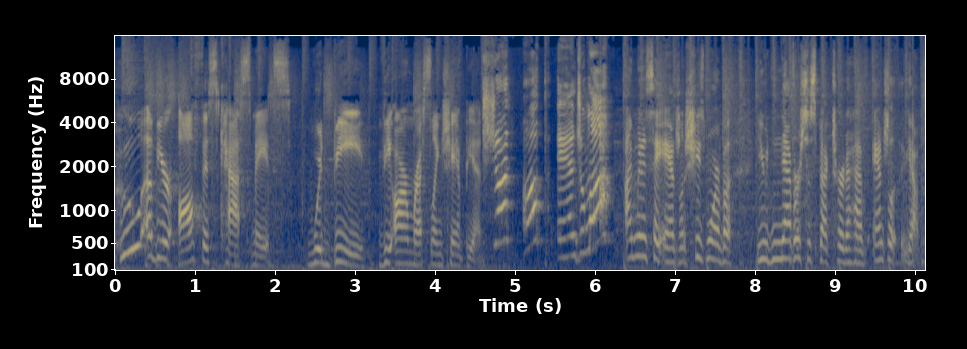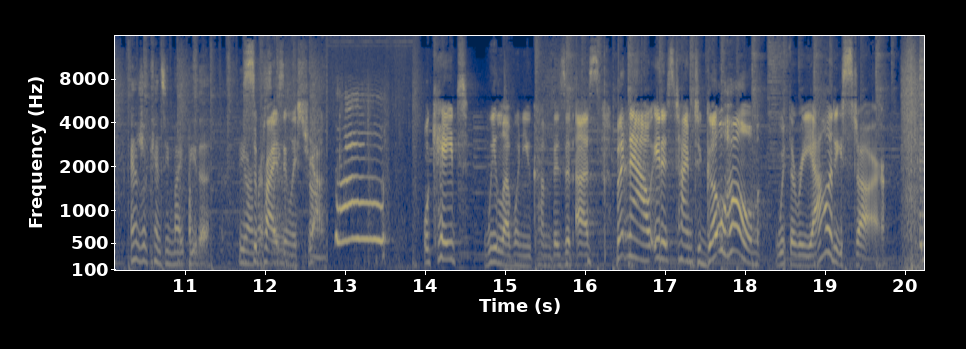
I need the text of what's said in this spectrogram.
Who of your Office castmates would be the arm wrestling champion? Shut up, Angela. I'm going to say Angela. She's more of a. You'd never suspect her to have Angela. Yeah, Angela Kinsey might be the the arm Surprisingly wrestling. strong. Well, Kate, we love when you come visit us. But now it is time to go home with a reality star. I'm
